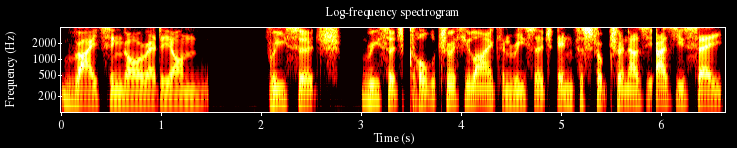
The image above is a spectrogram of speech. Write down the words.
writing already on research research culture, if you like, and research infrastructure. And as as you say,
